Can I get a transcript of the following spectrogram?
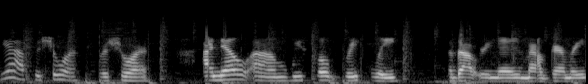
Yeah, for sure, for sure. I know um, we spoke briefly about Renee Montgomery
